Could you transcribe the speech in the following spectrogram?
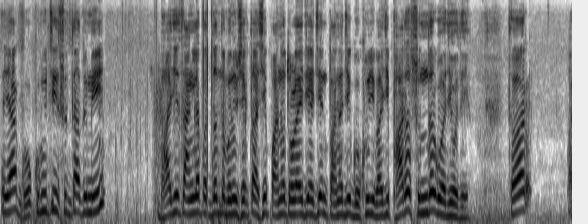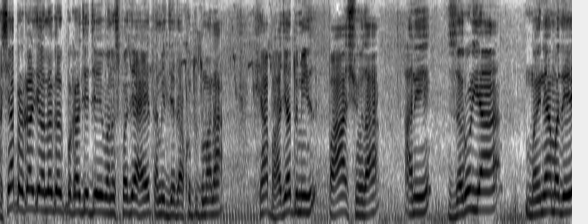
तर या गोखरूचीसुद्धा तुम्ही भाजी चांगल्या पद्धतीनं बनवू शकता. अशी पानं तोडायची याची आणि पानाची गोखरूची भाजी फारच सुंदर भाजी होते. तर अशा प्रकारचे अलग अलग प्रकारचे जे वनस्पती आहेत आम्ही जे दाखवतो तुम्हाला ह्या भाज्या तुम्ही पहा शोधा. आणि जरूर या महिन्यामध्ये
